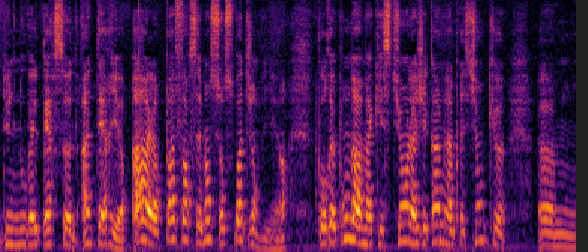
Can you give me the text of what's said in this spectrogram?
d'une nouvelle personne intérieure? Ah, alors pas forcément sur ce mois de janvier. Hein. Pour répondre à ma question, là j'ai quand même l'impression que euh,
